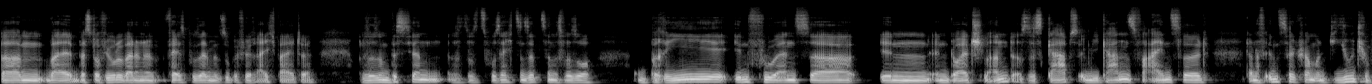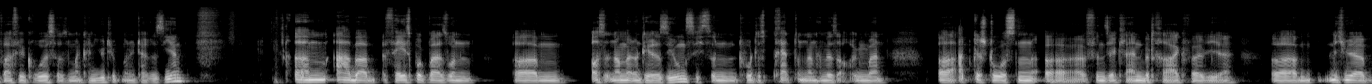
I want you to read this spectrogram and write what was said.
Ähm, weil Best of Yodel war eine Facebook-Seite mit super viel Reichweite. Und das war so ein bisschen, also 2016, 17, das war so Bre-Influencer in, in Deutschland. Also es gab es irgendwie ganz vereinzelt. Dann auf Instagram und YouTube war viel größer. Also man kann YouTube monetarisieren. Ähm, aber Facebook war so ein ähm, aus einer Monetarisierungssicht so ein totes Brett und dann haben wir es auch irgendwann äh, abgestoßen äh, für einen sehr kleinen Betrag, weil wir ähm, nicht mehr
